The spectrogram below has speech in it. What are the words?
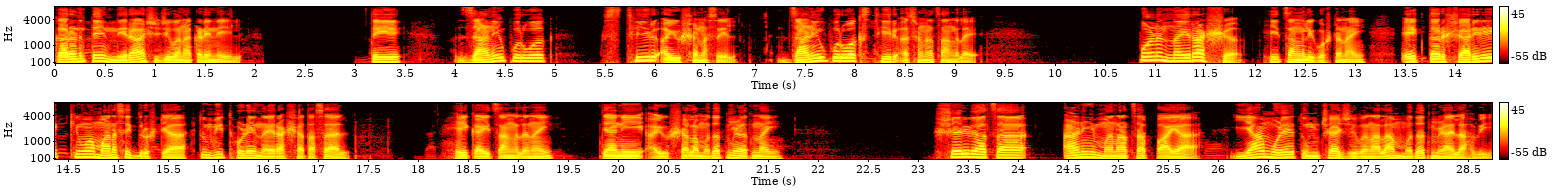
कारण ते निराश जीवनाकडे नेईल. ते जाणीवपूर्वक स्थिर आयुष्य नसेल. जाणीवपूर्वक स्थिर असणं चांगलं आहे पण नैराश्य ही चांगली गोष्ट नाही. एकतर शारीरिक किंवा मानसिकदृष्ट्या तुम्ही थोडे नैराश्यात असाल हे काही चांगलं नाही. त्यांनी आयुष्याला मदत मिळत नाही. शरीराचा आणि मनाचा पाया यामुळे तुमच्या जीवनाला मदत मिळायला हवी.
